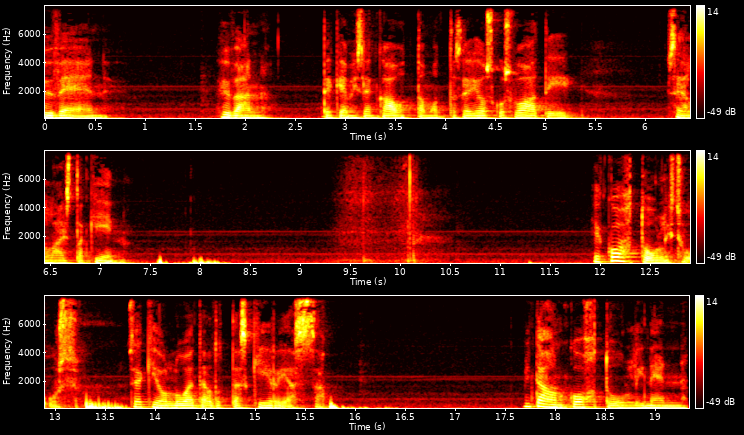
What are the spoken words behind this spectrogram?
hyveen, hyvän tekemisen kautta, mutta se joskus vaatii sellaistakin. Ja kohtuullisuus, sekin on lueteltu tässä kirjassa. Mitä on kohtuullinen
